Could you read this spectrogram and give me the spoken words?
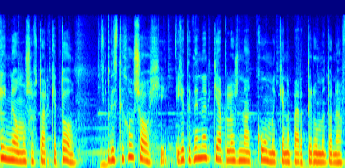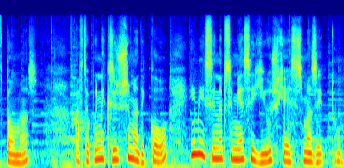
Είναι όμως αυτό αρκετό; Δυστυχώς όχι, γιατί δεν αρκεί απλώς να ακούμε και να παρατηρούμε τον εαυτό μας. Αυτό που είναι εξίσου σημαντικό είναι η σύναψη μιας υγιούς σχέσης μαζί του.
